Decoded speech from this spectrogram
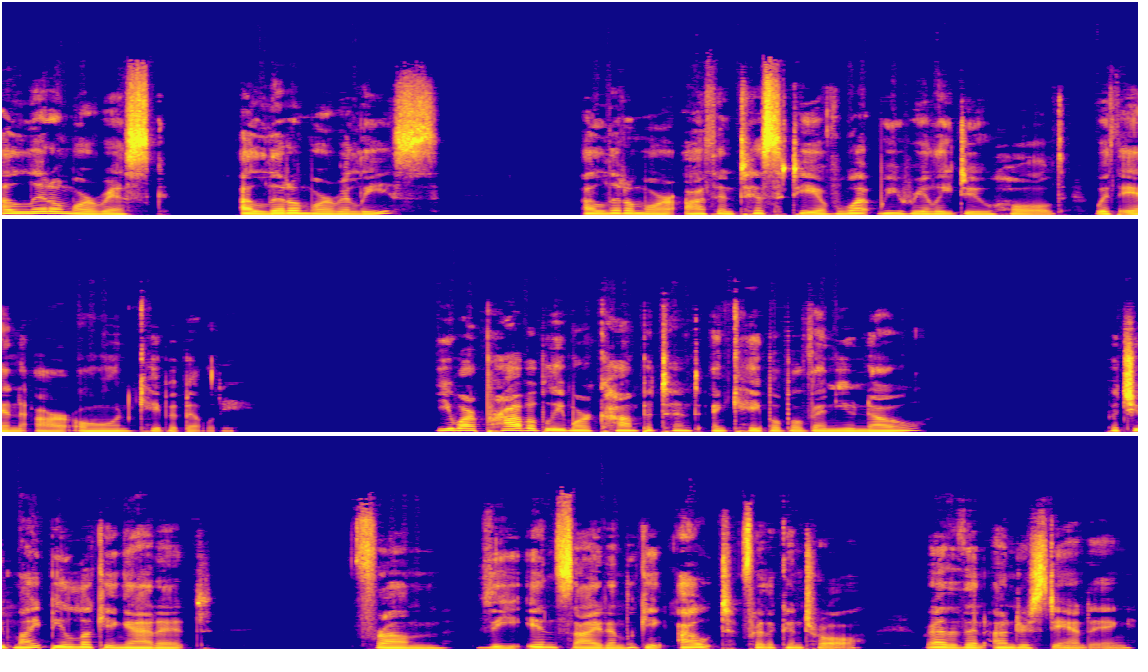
a little more risk, a little more release, a little more authenticity of what we really do hold within our own capability. You are probably more competent and capable than you know, but you might be looking at it from the inside and looking out for the control rather than understanding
